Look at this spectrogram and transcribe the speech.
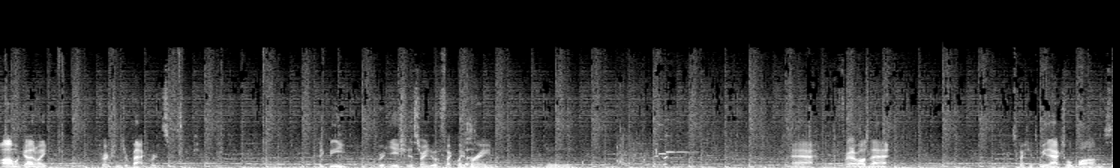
Oh my god, my directions are backwards. I'm- think the radiation is starting to affect my brain. Ah, I forgot about that. Keep expecting it to be the actual bombs.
